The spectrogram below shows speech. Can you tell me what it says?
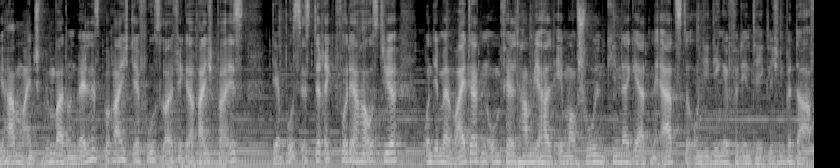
Wir haben einen Schwimmbad- und Wellnessbereich, der fußläufig erreichbar ist. Der Bus ist direkt vor der Haustür und im erweiterten Umfeld haben wir halt eben auch Schulen, Kindergärten, Ärzte und die Dinge für den täglichen Bedarf.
